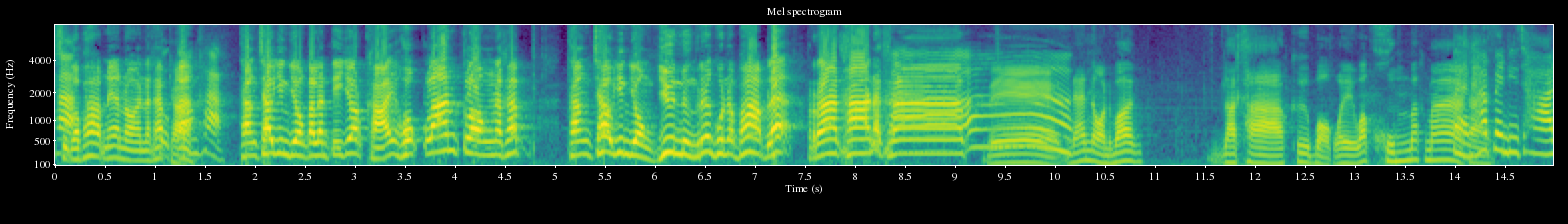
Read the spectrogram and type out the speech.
ค่ะสุขภาพแน่นอนนะครับถูกต้องอะค่ะ ทางเช่ายิ่งยงการันตียอดขาย 6 ล้านกล่องนะครับ ทางเช่ายิ่งยง ยืนหนึ่งเรื่องคุณภาพและราคานะครับๆนี่แน่นอนว่า ราคาคือบอกเลยว่าคุ้มมากแต่ถ้าเป็นดิฉัน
